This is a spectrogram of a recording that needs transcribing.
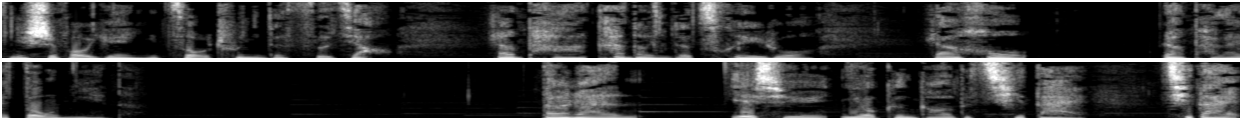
你是否愿意走出你的死角，让他看到你的脆弱，然后让他来懂你呢？当然，也许你有更高的期待，期待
